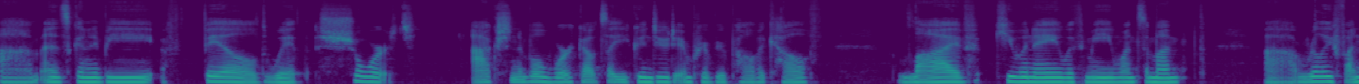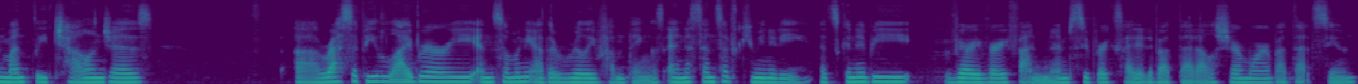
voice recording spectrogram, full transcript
Um, and it's going to be filled with short, actionable workouts that you can do to improve your pelvic health. Live Q and A with me once a month. Uh, really fun monthly challenges, recipe library, and so many other really fun things, and a sense of community. It's going to be very, very fun. And I'm super excited about that. I'll share more about that soon.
